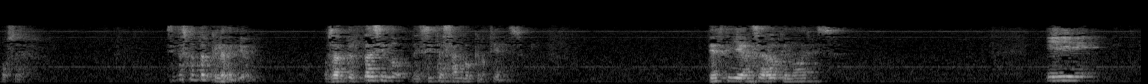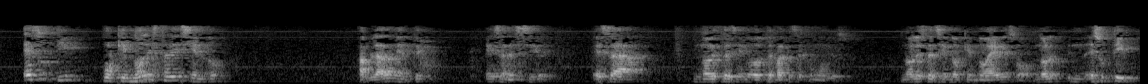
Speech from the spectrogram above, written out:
o ser. ¿Sí te das cuenta que le vendió? O sea, te está diciendo, necesitas algo que no tienes. Tienes que llegar a ser algo que no eres. Y es sutil porque no le está diciendo habladamente esa necesidad. Esa, no le está diciendo te falta ser como Dios. No le está diciendo que no eres o no, es sutil,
